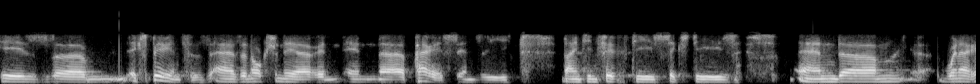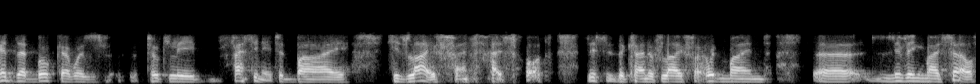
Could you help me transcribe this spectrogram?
his um, experiences as an auctioneer in, in uh, Paris in the 1950s, 60s. And um, when I read that book, I was totally fascinated by his life. And I thought, this is the kind of life I wouldn't mind uh, living myself.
